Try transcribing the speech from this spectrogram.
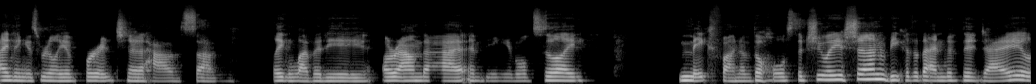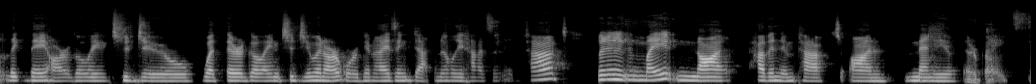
I think it's really important to have some like levity around that and being able to like make fun of the whole situation because at the end of the day, like they are going to do what they're going to do, and our organizing definitely has an impact, but it might not have an impact on many of their rights.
